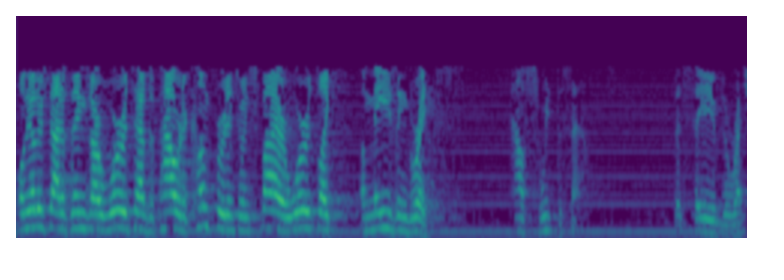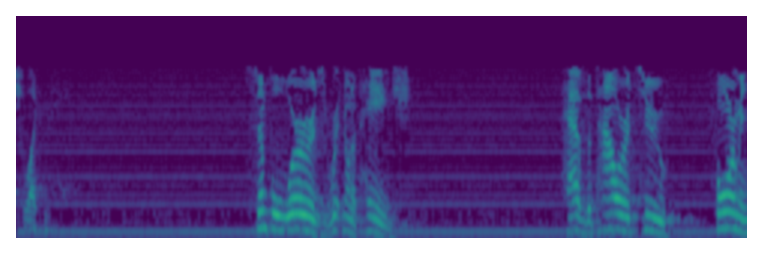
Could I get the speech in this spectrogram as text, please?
On the other side of things, our words have the power to comfort and to inspire. Words like amazing grace. How sweet the sound that saved a wretch like me. Simple words written on a page have the power to form and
